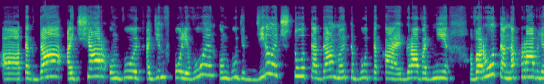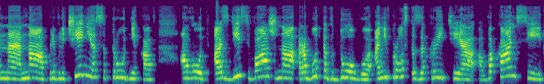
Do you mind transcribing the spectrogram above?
а, тогда HR, он будет один в поле воин, он будет делать что-то, да, но это будет такая игра в одни ворота, направленная на привлечение сотрудников, а, вот, а здесь важна работа в долгую, а не просто закрытие а, вакансий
